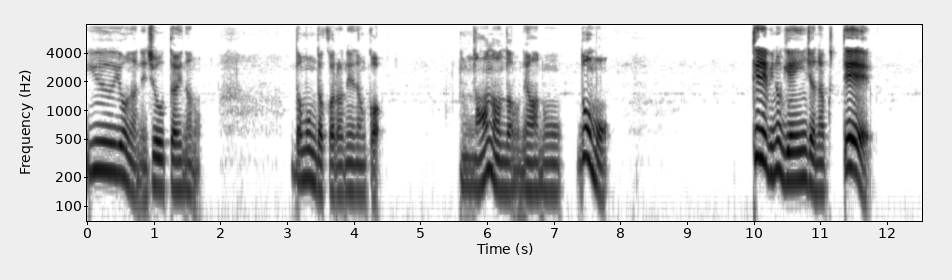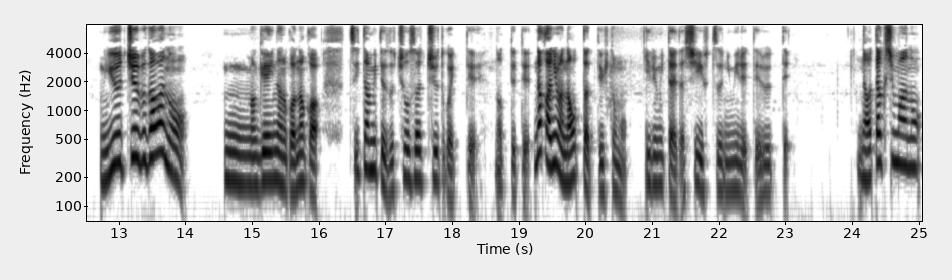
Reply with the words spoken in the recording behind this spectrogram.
いうようなね状態なのだもんだからねなんか何なんだろうねあのどうもテレビの原因じゃなくて YouTube 側のうん、まあ、原因なのか、なんか、ツイッター見てると調査中とか言ってなってて、中には治ったっていう人もいるみたいだし、普通に見れてるって。私もあの、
